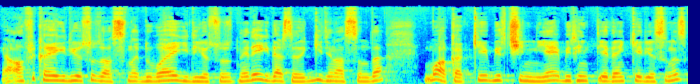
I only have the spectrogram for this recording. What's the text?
ya Afrika'ya gidiyorsunuz aslında. Dubai'ye gidiyorsunuz. Nereye giderseniz gidin aslında muhakkak ki bir Çinliye bir Hintliye denk geliyorsunuz.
